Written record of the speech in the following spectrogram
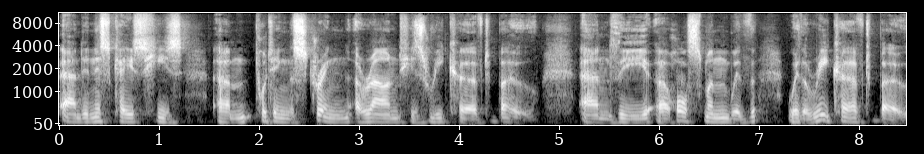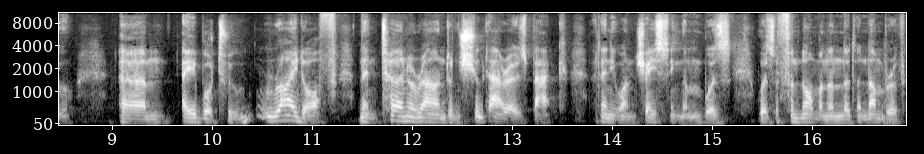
and in this case, he's um, putting the string around his recurved bow. And the uh, horseman with, with a recurved bow, um, able to ride off, then turn around and shoot arrows back at anyone chasing them, was, was a phenomenon that a number of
